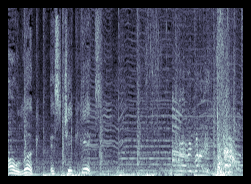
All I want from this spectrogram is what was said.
Oh, look, it's Chick Hicks. Everybody! Hell!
